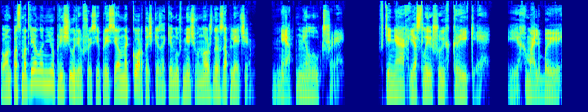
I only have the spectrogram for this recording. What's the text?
Он посмотрел на нее, прищурившись, и присел на корточки, закинув меч в ножнах за плечи. «Нет, не лучше. В тенях я слышу их крики, их мольбы.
